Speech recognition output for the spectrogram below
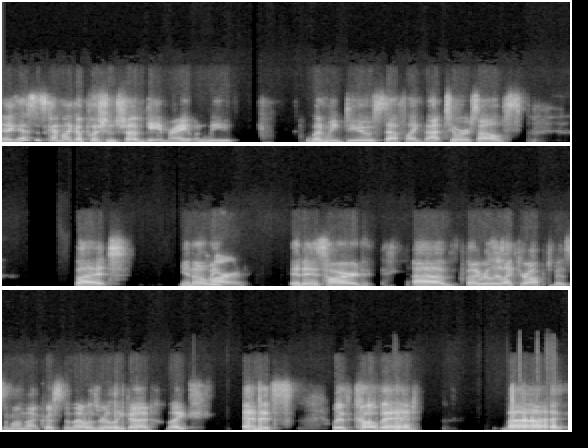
I guess it's kind of like a push and shove game, right? When we when we do stuff like that to ourselves. But you know, we Hard. it is hard. Um, but I really like your optimism on that, Kristen. That was really good. Like, and it's with COVID, the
